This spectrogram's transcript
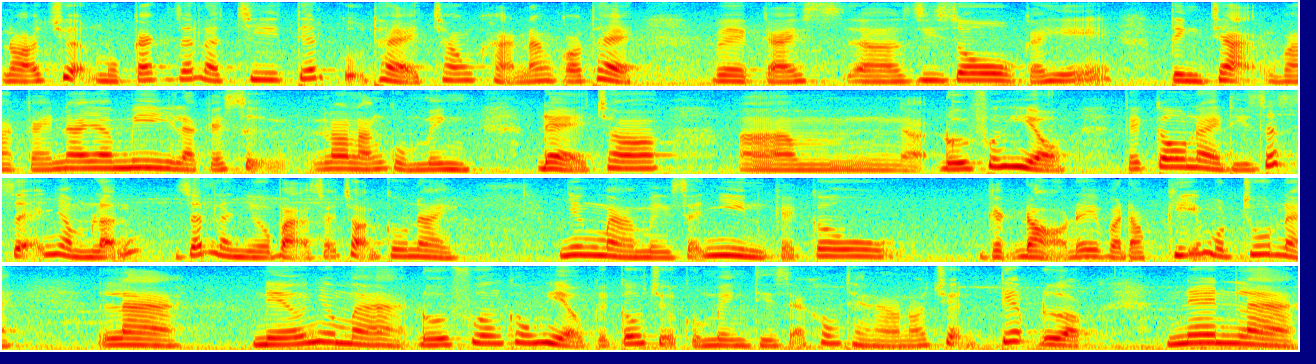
nói chuyện một cách rất là chi tiết cụ thể trong khả năng có thể về cái uh, jizo cái tình trạng và cái nayami là cái sự lo lắng của mình để cho um, đối phương hiểu. Cái câu này thì rất dễ nhầm lẫn rất là nhiều bạn sẽ chọn câu này. Nhưng mà mình sẽ nhìn cái câu gạch đỏ đây và đọc kỹ một chút này. Là nếu như mà đối phương không hiểu cái câu chuyện của mình thì sẽ không thể nào nói chuyện tiếp được. Nên là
